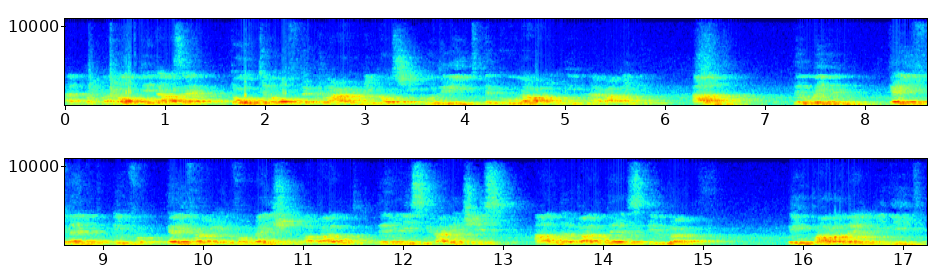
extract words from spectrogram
adopted as a daughter of the clan because she could read the Quran in Arabic. And the women gave, them gave her information about their miscarriages and about their stillbirth. In parallel, we did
